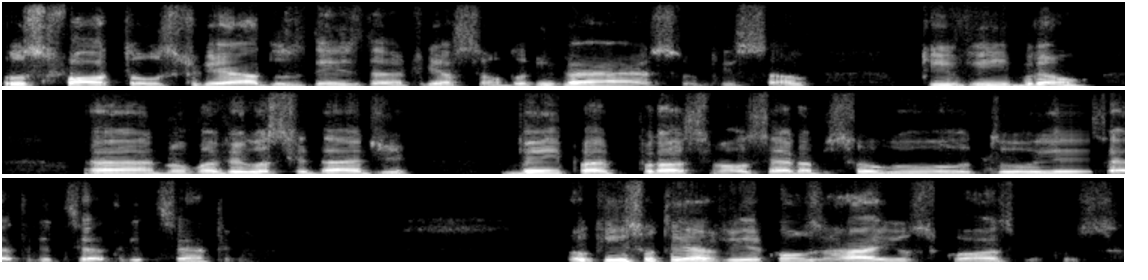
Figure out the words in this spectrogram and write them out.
os fótons criados desde a criação do universo, que são que vibram ah, numa velocidade bem próxima ao zero absoluto, e etc, etc, etc. O que isso tem a ver com os raios cósmicos?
